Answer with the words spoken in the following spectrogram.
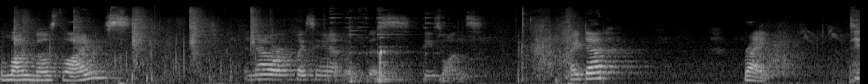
along those lines. And now we're replacing it with this these ones. Right, Dad? Right.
